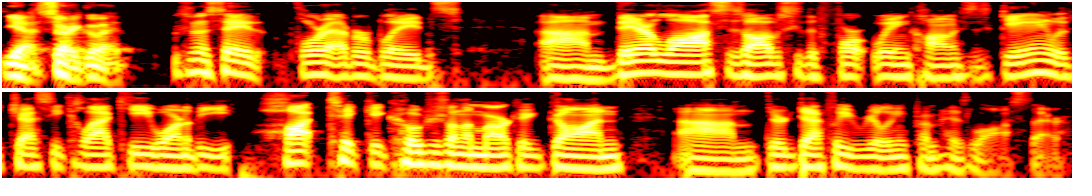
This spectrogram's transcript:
Yeah, sorry. Go ahead. I was going to say Florida Everblades. Um, their loss is obviously the Fort Wayne Komets' gain with Jesse Kallechy, one of the hot ticket coaches on the market, gone. Um, they're definitely reeling from his loss there.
